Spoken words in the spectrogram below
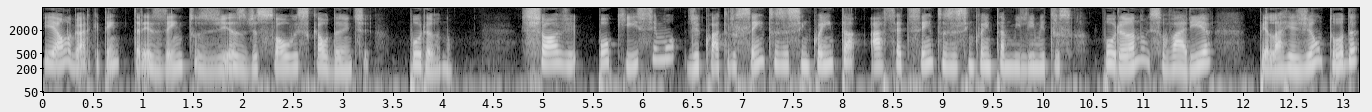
e é um lugar que tem 300 dias de sol escaldante por ano. Chove pouquíssimo, de 450 a 750 milímetros por ano, isso varia pela região toda,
